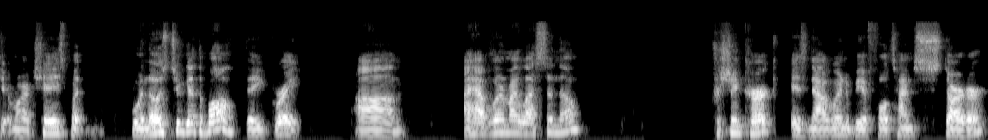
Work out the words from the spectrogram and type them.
Ja'Marr Chase, but when those two get the ball, they great. Um, I have learned my lesson though. Christian Kirk is now going to be a full time starter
